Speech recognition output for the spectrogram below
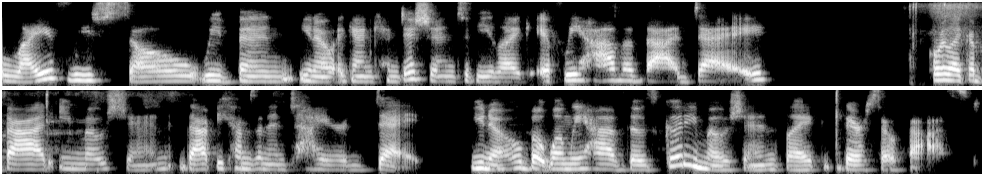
life, we so, we've been, you know, again, conditioned to be like, if we have a bad day or like a bad emotion, that becomes an entire day, you know? But when we have those good emotions, like they're so fast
